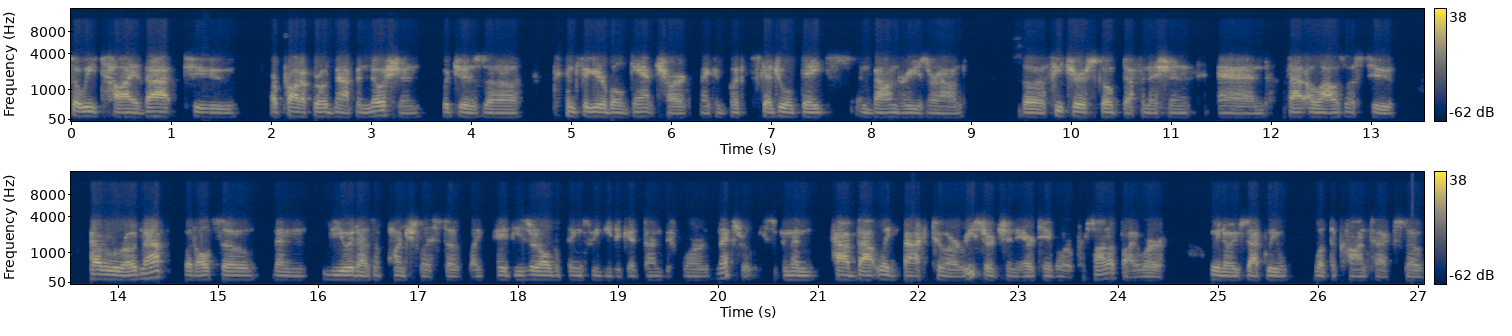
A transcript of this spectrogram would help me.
So we tie that to our product roadmap in Notion, which is a configurable Gantt chart. I can put scheduled dates and boundaries around the feature scope definition, and that allows us to have a roadmap, but also then view it as a punch list of like, hey, these are all the things we need to get done before the next release. And then have that link back to our research in Airtable or Personify, where we know exactly what the context of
